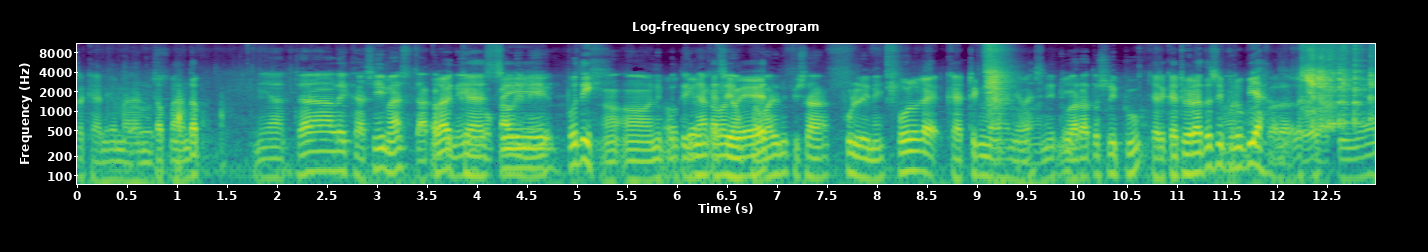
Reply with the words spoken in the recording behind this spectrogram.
reganya mantap mantap Ini ada legasi mas. Cakep ini. Lokal ini. legasi putih Oh, oh, ini Oke, putihnya kalau legasi yang wet. bawah ini bisa full ini. full kayak gading merahnya mas Nah, ini dua ratus ribu. dari harga 200 ribu rupiah 200. legasinya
